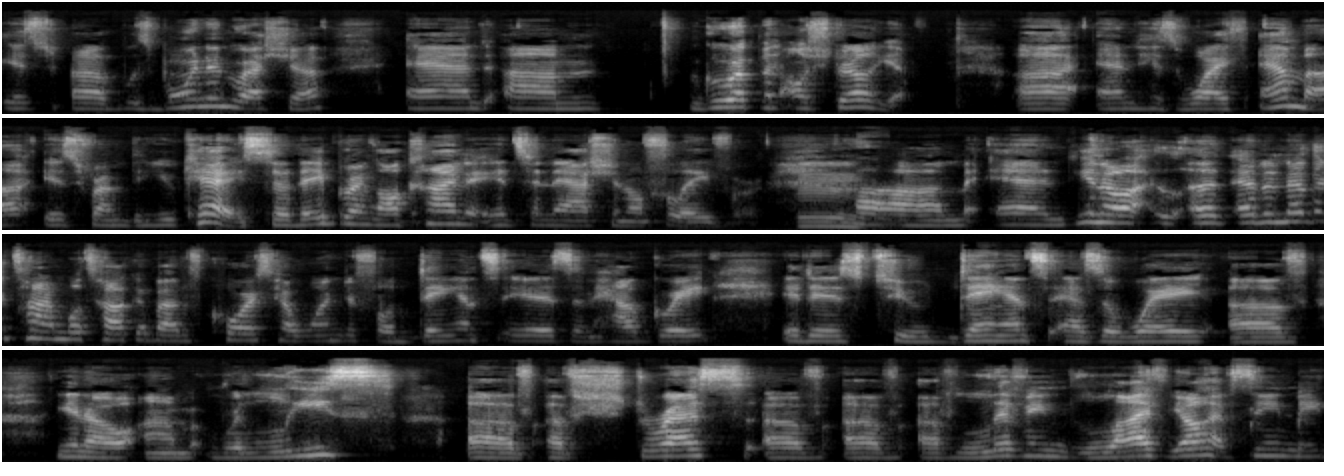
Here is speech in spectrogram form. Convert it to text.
is uh, was born in russia and um, grew up in australia uh, and his wife emma is from the uk so they bring all kind of international flavor. Mm. um, and you know at, at another time we'll talk about of course how wonderful dance is and how great it is to dance as a way of you know um, release of of stress of of of living life. Y'all have seen me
